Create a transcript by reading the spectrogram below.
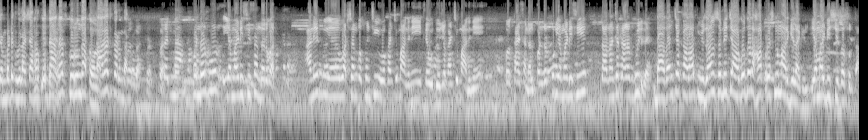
शंभर टक्के होईल अशी ते आम्हाला दादाच करून दाखवणार. दादाच करून दाखवा पंढरपूर एमआयडीसी संदर्भात अनेक वर्षांपासूनची युवकांची मागणी इथल्या उद्योजकांची मागणी आहे. काय सांगाल? पंढरपूर एमआयडीसी दादांच्या काळात होईल काय? दादांच्या काळात विधानसभेच्या अगोदर हा प्रश्न मार्गी लागेल एमआयडीसीचा सुद्धा.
